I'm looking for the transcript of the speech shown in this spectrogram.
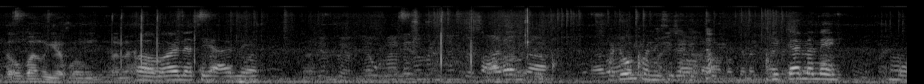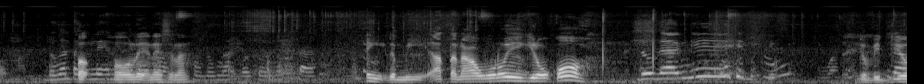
Oo. Kauban ng yapon anak. Oh, mao na siya ani. Padung pa ni sila dito. Gikan na ni. Mo. Dungan Pa- tagli. pauli na sila. Dungan magtunod ta. Ay, lami at tanaw no yung ginoko. Dugangi. Yung video.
